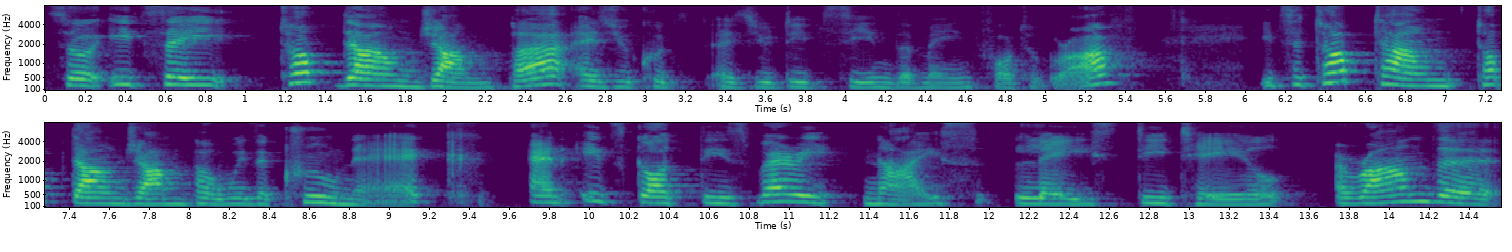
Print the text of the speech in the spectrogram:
So it's a top-down jumper, as you could, as you did see in the main photograph. It's a top-down top-down jumper with a crew neck and it's got this very nice lace detail around the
